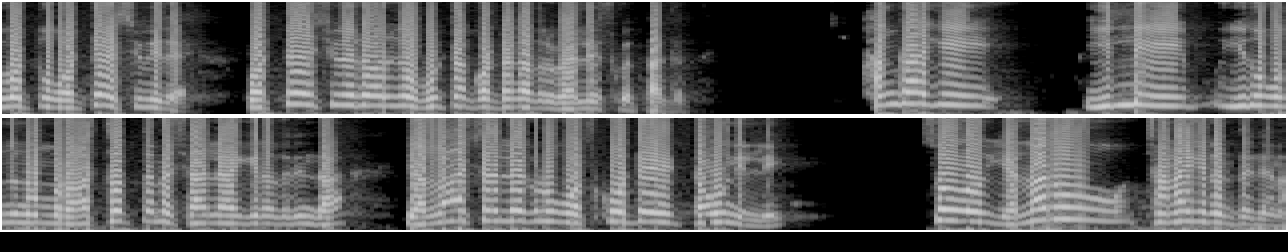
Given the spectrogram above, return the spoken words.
ಇವತ್ತು ಹೊಟ್ಟೆ ಹಸಿವಿದೆ. ಹೊಟ್ಟೆ ಹಸಿವಿರೋರಿಗೆ ಊಟ ಕೊಟ್ಟಾಗ ಅದ್ರ ವ್ಯಾಲ್ಯೂಸ್ ಗೊತ್ತಾಗುತ್ತೆ. ಹಾಗಾಗಿ ಇಲ್ಲಿ ಇದು ಒಂದು ನಮ್ಮ ರಾಷ್ಟ್ರೋತ್ತನ ಶಾಲೆ ಆಗಿರೋದ್ರಿಂದ ಎಲ್ಲಾ ಶಾಲೆಗಳು ಹೊಸಕೋಟೆ ಟೌನ್ ಇಲ್ಲಿ. ಸೊ ಎಲ್ಲರೂ ಚೆನ್ನಾಗಿರೋಂಥ ಜನ.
